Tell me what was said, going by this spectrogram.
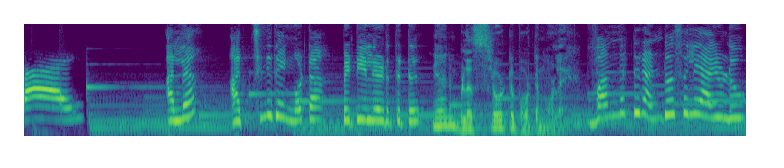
ബൈ അല്ല അച്ഛനിത് എങ്ങോട്ടാ പെട്ടിയെല്ലാം എടുത്തിട്ട്? ഞാൻ ബ്ലസ്സിലോട്ട് പോട്ടെ മോളെ. വന്നിട്ട് രണ്ടു ദിവസമല്ലേ ആയുള്ളൂ.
